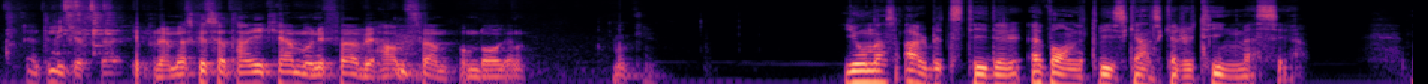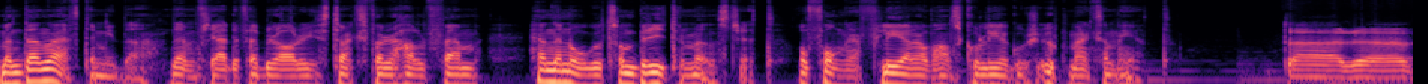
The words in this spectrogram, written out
jag är inte lika säker på det, men jag skulle säga att han gick hem ungefär vid halv fem om dagarna. Okej. Jonas arbetstider är vanligtvis ganska rutinmässiga. Men denna eftermiddag, den 4 februari strax före halv fem, händer något som bryter mönstret och fångar flera av hans kollegors uppmärksamhet. Där eh,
